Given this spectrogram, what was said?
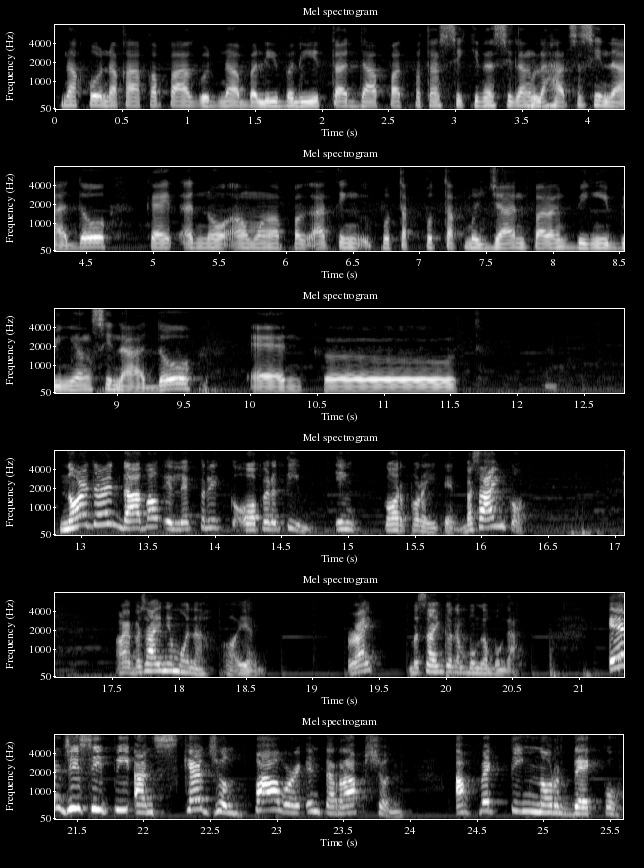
Nako, nakakapagod na bali-balita. Dapat patasikin na silang lahat sa Senado. Kahit ano ang mga pag-ating putak-putak mo dyan, parang bingi-bingyang Senado. End quote. Northern Davao Electric Cooperative Incorporated. Basahin ko. Okay, basahin niyo muna. O, ayan. Right? Basahin ko ng bunga-bunga. NGCP unscheduled power interruption affecting Nordeco.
